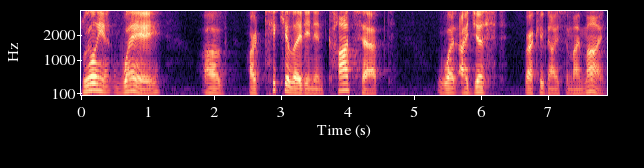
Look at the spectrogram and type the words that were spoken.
brilliant way of articulating in concept what I just recognized in my mind.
